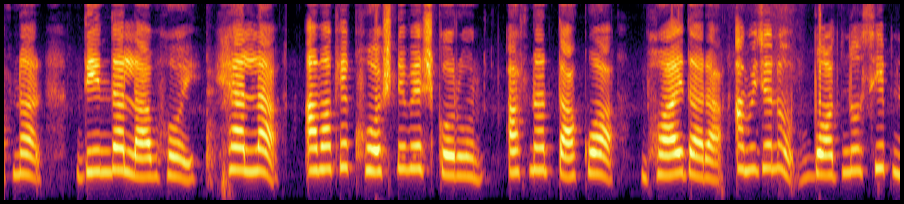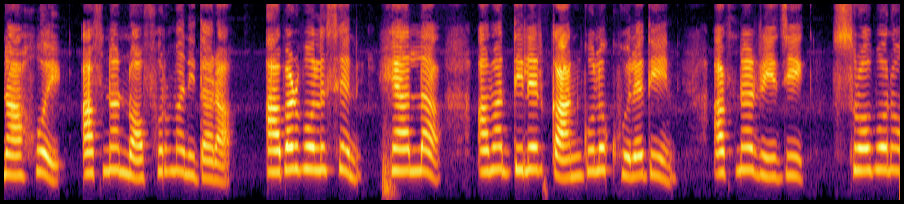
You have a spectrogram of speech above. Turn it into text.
আপনার দিনদার লাভ হই হে আল্লাহ আমাকে খোশ নিবেশ করুন, আপনার তাকোয়া ভয় দ্বারা। আমি যেন বদনসিব না হই, আপনার নফরমানি দ্বারা। আবার বলেছেন, হে আল্লাহ, আমার দিলের কানগুলো খুলে দিন, আপনার রিজিক, শ্রবণ ও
